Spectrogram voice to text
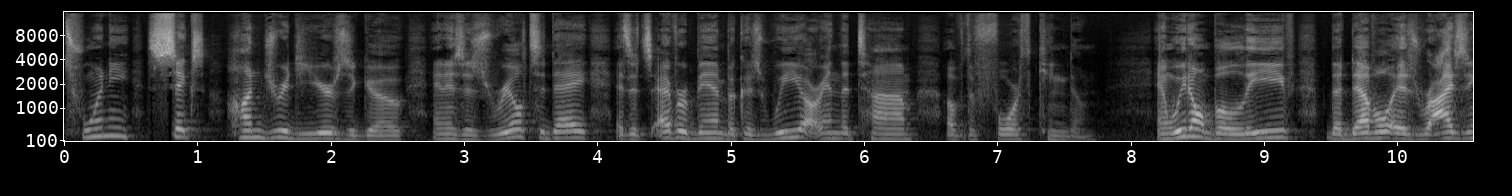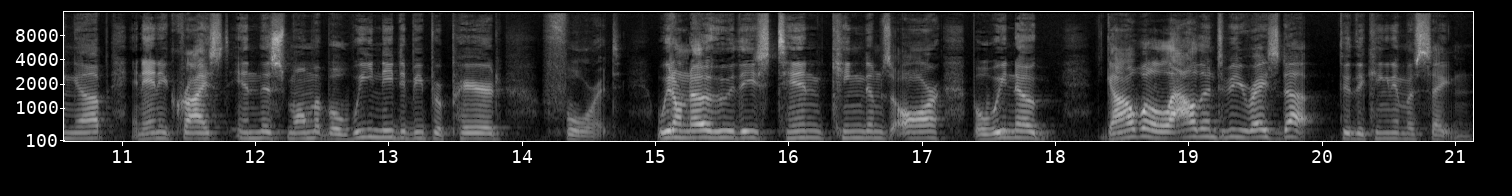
2,600 years ago and is as real today as it's ever been because we are in the time of the fourth kingdom. And we don't believe the devil is rising up in Antichrist in this moment, but we need to be prepared for it. We don't know who these 10 kingdoms are, but we know God will allow them to be raised up through the kingdom of Satan.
